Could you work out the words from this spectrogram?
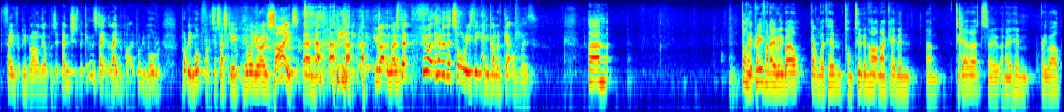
favourite people are on the opposite benches. But given the state of the Labour Party, probably more probably more provocative to ask you who on your own side um, you, you like the most. But who are, who are the Tories that you can kind of get on with? Dominic Grieve, I know really well, get on with him. Tom Tugendhat and I came in um, together, so I know him pretty well.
